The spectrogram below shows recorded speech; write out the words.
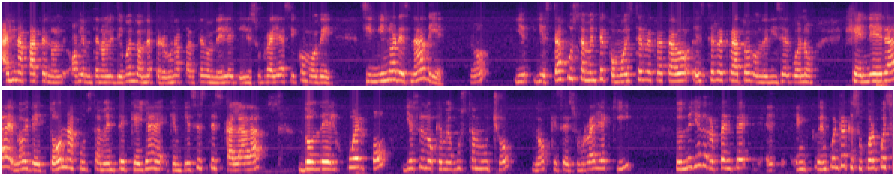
hay una parte, no, obviamente no les digo en dónde, pero una parte donde él le, subraya así como de, sin mí no eres nadie, ¿no? Y, está justamente como este retratado, este retrato donde dices, bueno, genera, ¿no? Y detona justamente que ella, que empiece esta escalada, donde el cuerpo, y eso es lo que me gusta mucho, ¿no? Que se subraya aquí, donde ella de repente eh, encuentra que su cuerpo es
